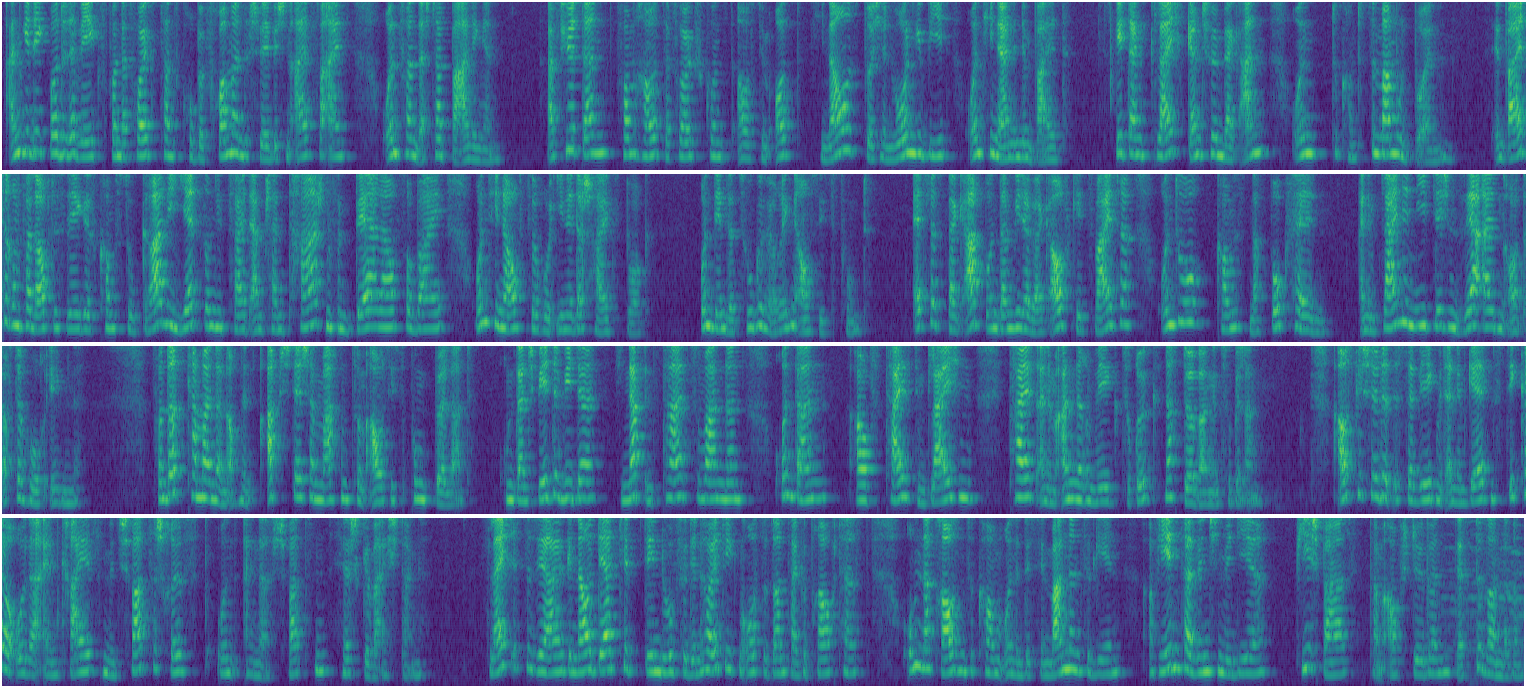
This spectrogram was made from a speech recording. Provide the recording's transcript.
Angelegt wurde der Weg von der Volkstanzgruppe Frommern des Schwäbischen Albvereins und von der Stadt Balingen. Er führt dann vom Haus der Volkskunst aus dem Ort hinaus durch ein Wohngebiet und hinein in den Wald. Es geht dann gleich ganz schön bergan und du kommst zu Mammutbäumen. Im weiteren Verlauf des Weges kommst du gerade jetzt um die Zeit an Plantagen von Bärlauch vorbei und hinauf zur Ruine der Scheidsburg und dem dazugehörigen Aussichtspunkt. Etwas bergab und dann wieder bergauf geht's weiter und du kommst nach Burgfelden, einem kleinen, niedlichen, sehr alten Ort auf der Hochebene. Von dort kann man dann auch einen Abstecher machen zum Aussichtspunkt Böllert, um dann später wieder hinab ins Tal zu wandern und dann auf teils dem gleichen, teils einem anderen Weg zurück nach Dürrwangen zu gelangen. Ausgeschildert ist der Weg mit einem gelben Sticker oder einem Kreis mit schwarzer Schrift und einer schwarzen Hirschgeweihstange. Vielleicht ist es ja genau der Tipp, den du für den heutigen Ostersonntag gebraucht hast, um nach draußen zu kommen und ein bisschen wandern zu gehen. Auf jeden Fall wünschen wir dir viel Spaß beim Aufstöbern des Besonderen.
